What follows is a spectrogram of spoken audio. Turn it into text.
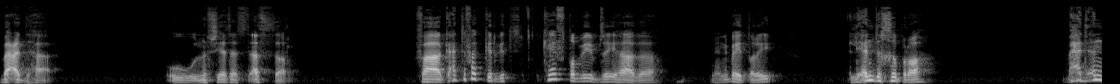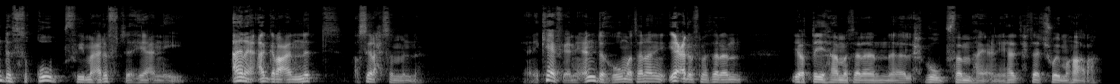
بعدها ونفسيتها تتأثر. فقعدت أفكر قلت كيف طبيب زي هذا يعني بيطري اللي عنده خبرة بعد عنده ثقوب في معرفته يعني أنا أقرأ عن النت أصير أحسن منه؟ يعني كيف يعني عنده مثلا يعرف مثلا يعطيها مثلا الحبوب فمها يعني هذه تحتاج شوي مهارة.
